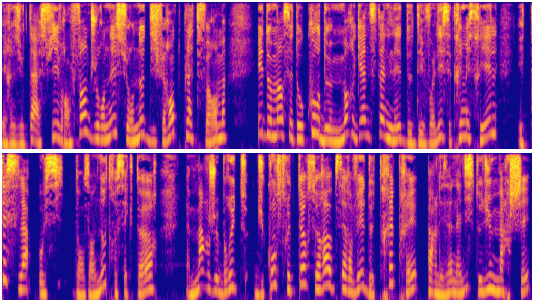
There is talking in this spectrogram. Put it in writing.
Des résultats à suivre en fin de journée sur nos différentes plateformes. Et demain, c'est au cours de Morgan Stanley de dévoiler ses trimestriels et Tesla aussi dans un autre secteur. La marge brute du constructeur sera observée de très près par les analystes du marché.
